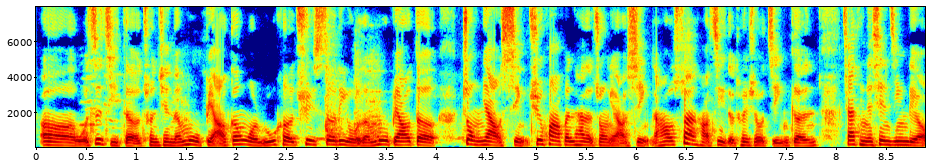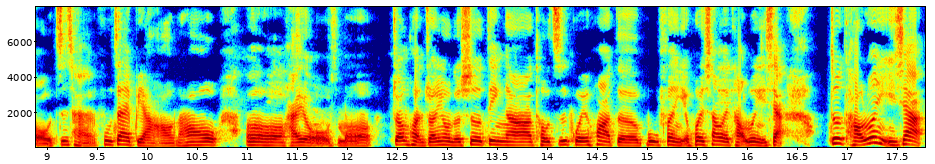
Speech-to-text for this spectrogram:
呃我自己的存钱的目标，跟我如何去设立我的目标的重要要性，去划分它的重要性，然后算好自己的退休金跟家庭的现金流、资产负债表，然后呃还有什么专款专用的设定啊，投资规划的部分也会稍微讨论一下，就讨论一下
